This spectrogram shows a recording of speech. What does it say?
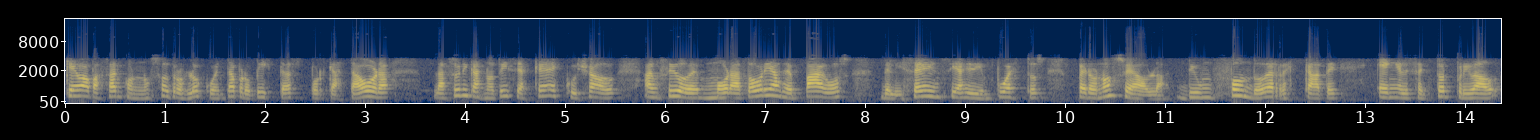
qué va a pasar con nosotros los cuentapropistas, porque hasta ahora las únicas noticias que he escuchado han sido de moratorias de pagos de licencias y de impuestos, pero no se habla de un fondo de rescate en el sector privado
